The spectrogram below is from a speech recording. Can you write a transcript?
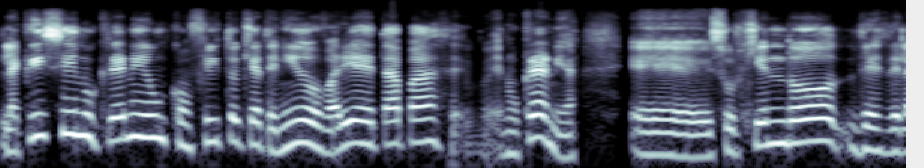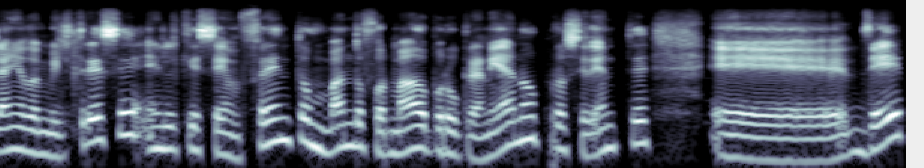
La crisis en Ucrania es un conflicto que ha tenido varias etapas en Ucrania, eh, surgiendo desde el año 2013, en el que se enfrenta un bando formado por ucranianos procedentes eh, de,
